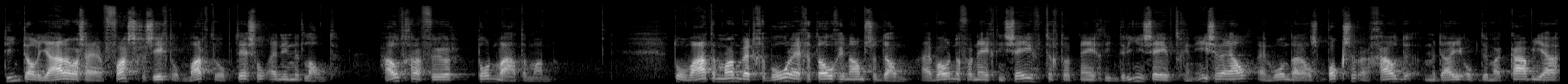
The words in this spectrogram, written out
Tientallen jaren was hij een vast gezicht op markten op Texel en in het land. Houtgraveur Ton Waterman. Ton Waterman werd geboren en getogen in Amsterdam. Hij woonde van 1970 tot 1973 in Israël en won daar als bokser een gouden medaille op de Maccabia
